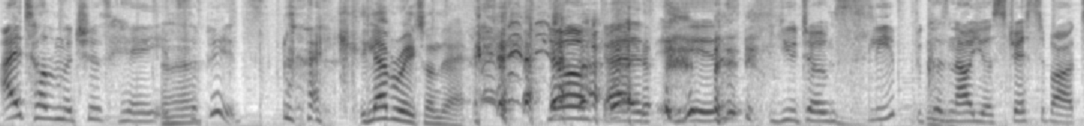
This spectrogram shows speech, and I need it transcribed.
I tell them the truth. Hey, it's Uh-huh. the pits. like, Elaborate on that. yo, guys, it is. You don't sleep Mm. because now you're stressed about.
